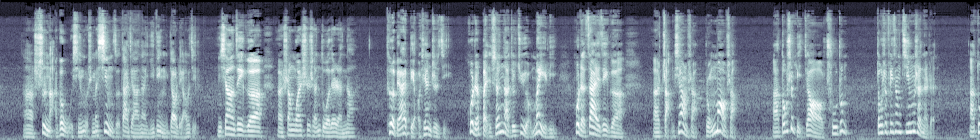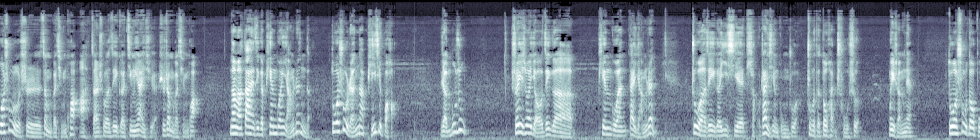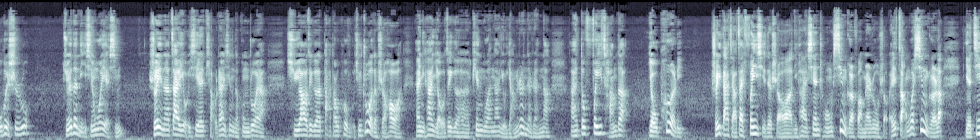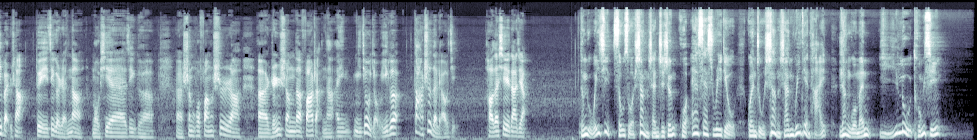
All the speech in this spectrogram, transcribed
啊，是哪个五行有什么性质，大家呢一定要了解。你像这个呃伤官食神多的人呢，特别爱表现自己，或者本身呢就具有魅力，或者在这个呃长相上、容貌上啊都是比较出众，都是非常精神的人啊，多数是这么个情况啊。咱说这个经验学是这么个情况。那么带这个偏官阳刃的，多数人呢脾气不好，忍不住。所以说有这个偏官带阳刃，做这个一些挑战性工作做的都很出色，为什么呢？多数都不会示弱，觉得你行我也行，所以呢，在有一些挑战性的工作呀，需要这个大刀阔斧去做的时候啊，哎，你看有这个偏官呐，有阳刃的人呐，哎，都非常的有魄力。所以大家在分析的时候啊，你看先从性格方面入手，哎，掌握性格了，也基本上。对这个人呢，某些这个呃生活方式啊，呃人生的发展呢，哎，你就有一个大致的了解。好的，谢谢大家。登录微信搜索“上山之声”或 “SS Radio”，关注上山微电台，让我们一路同行。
